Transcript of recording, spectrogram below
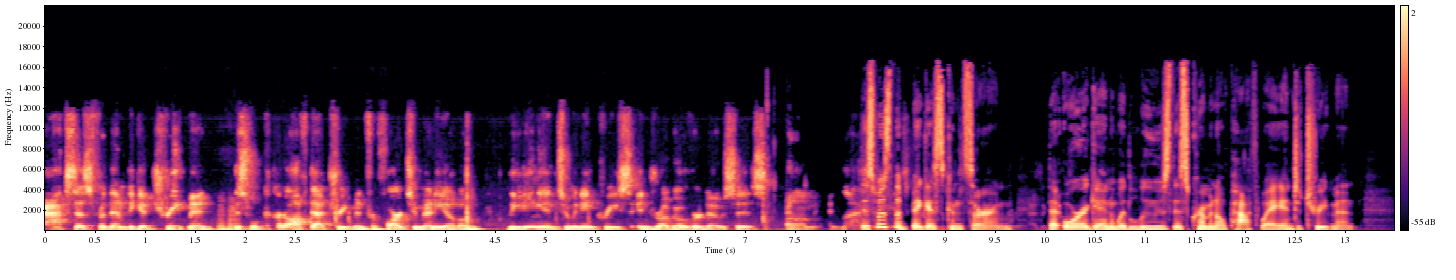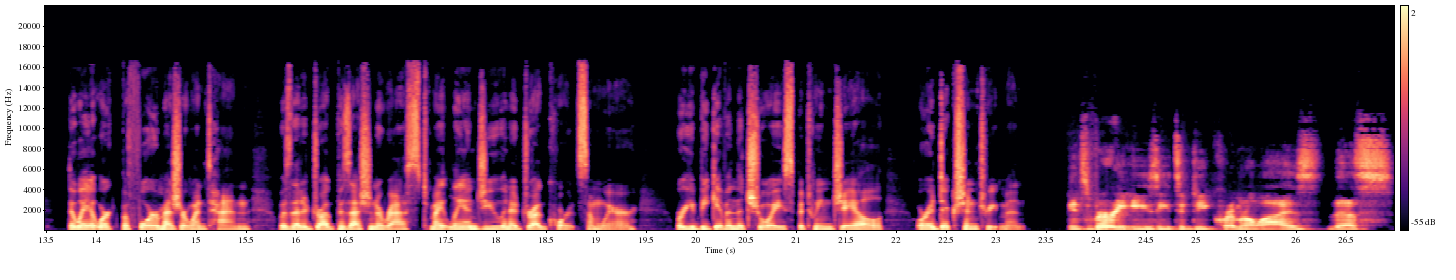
access for them to get treatment, mm-hmm. this will cut off that treatment for far too many of them, leading into an increase in drug overdoses. Um, lastly, this was the biggest concern that Oregon would lose this criminal pathway into treatment. The way it worked before Measure 110 was that a drug possession arrest might land you in a drug court somewhere, where you'd be given the choice between jail or addiction treatment. It's very easy to decriminalize this.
